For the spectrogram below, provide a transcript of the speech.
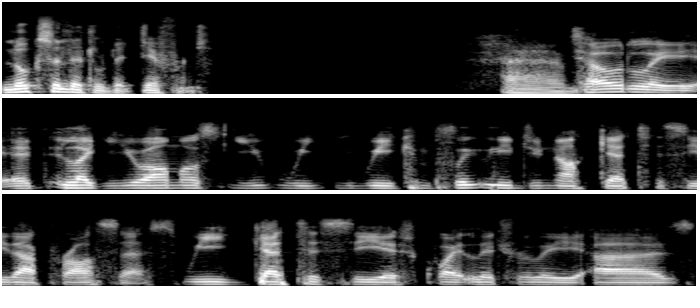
looks a little bit different. Um, totally it like you almost you we we completely do not get to see that process we get to see it quite literally as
